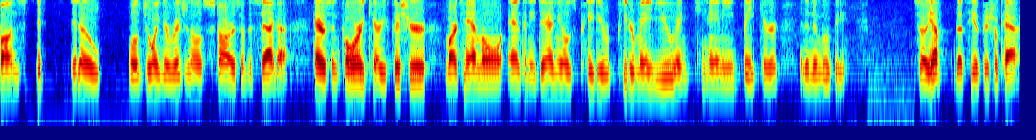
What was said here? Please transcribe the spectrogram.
von Sydow will join the original stars of the saga. Harrison Ford, Carrie Fisher, Mark Hamill, Anthony Daniels, Peter, Peter Mayhew, and Kenny Baker in a new movie. So, yep, that's the official cast.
